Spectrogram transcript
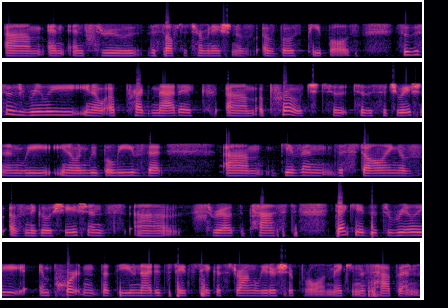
Um, and, and through the self-determination of, of both peoples. So this is really, you know, a pragmatic um, approach to, to the situation, and we, you know, and we believe that um, given the stalling of, of negotiations uh, throughout the past decades, it's really important that the United States take a strong leadership role in making this happen.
